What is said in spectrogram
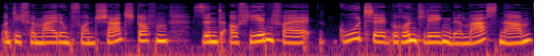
und die Vermeidung von Schadstoffen sind auf jeden Fall gute grundlegende Maßnahmen,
